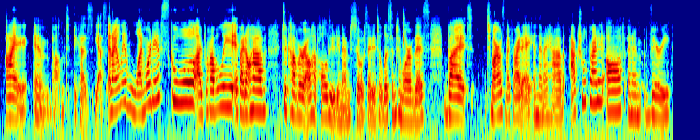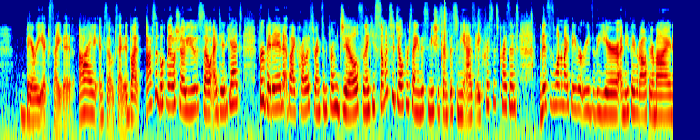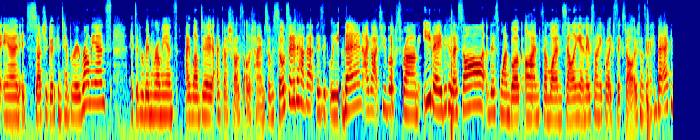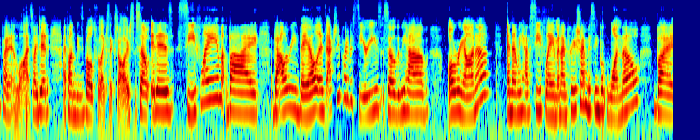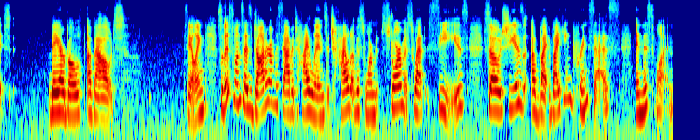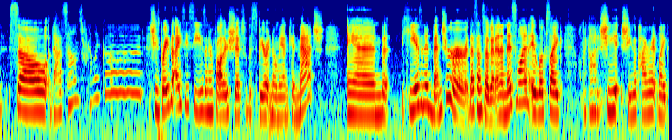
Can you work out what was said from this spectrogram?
I am pumped because yes. And I only have one more day of school. I probably if I don't have to cover I'll have Hall duty and I'm so excited to listen to more of this. But tomorrow's my Friday and then I have actual Friday off and I'm very very excited. I am so excited, but I have some book mail to show you. So I did get Forbidden by Carlos Renson from Jill. So thank you so much to Jill for sending this to me. She sent this to me as a Christmas present. This is one of my favorite reads of the year, a new favorite author of mine, and it's such a good contemporary romance. It's a forbidden romance. I loved it. I've gushed about this all the time. So I'm so excited to have that physically. Then I got two books from eBay because I saw this one book on someone selling it and they were selling it for like $6. And I was like, I bet I can find it in a lot. So I did. I found these both for like $6. So it is Sea Flame by Valerie Vayle. And it's actually part of a series. So we have Oriana and then we have Sea Flame. And I'm pretty sure I'm missing book one though. But they are both about sailing. So this one says, daughter of the savage highlands, child of the swarm, storm-swept seas. So she is a Viking princess in this one. So that sounds really good. She's braved the icy seas and her father's ships with a spirit no man can match. And he is an adventurer. That sounds so good. And then this one, it looks like, oh my god, she she's a pirate. Like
